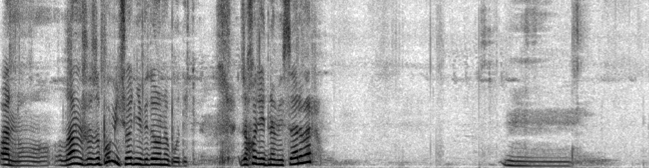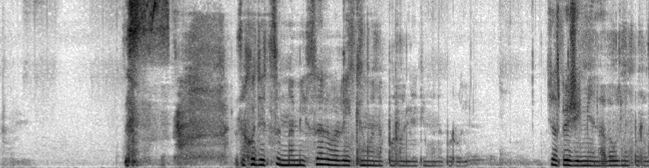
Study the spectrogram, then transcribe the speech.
Ладно, ладно, що запомніть, сьогодні відео не буде. Заходіть на мій сервер. М. Заходять на мій сервер, який у мене пароль, який у мене пароль. Сейчас біжіть, мені треба узнати пароль.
